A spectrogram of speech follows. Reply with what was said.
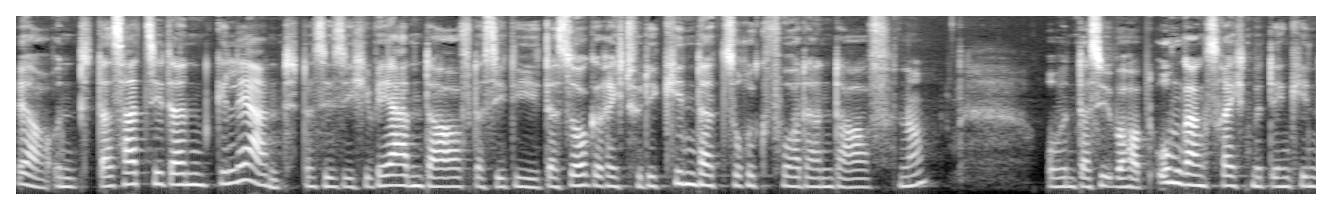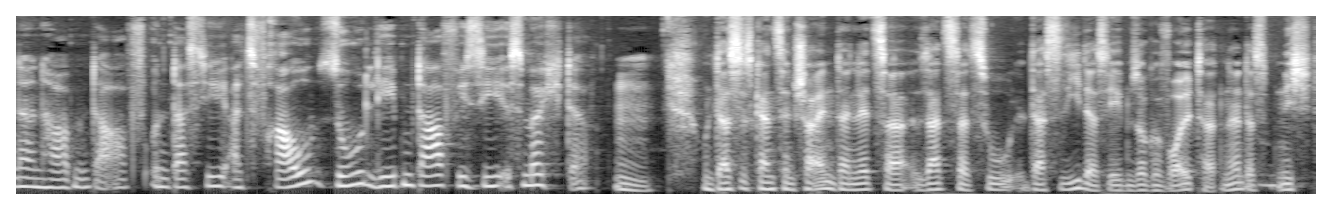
Ja, und das hat sie dann gelernt, dass sie sich wehren darf, dass sie die, das Sorgerecht für die Kinder zurückfordern darf. Ne? Und dass sie überhaupt Umgangsrecht mit den Kindern haben darf und dass sie als Frau so leben darf, wie sie es möchte. Hm. Und das ist ganz entscheidend, dein letzter Satz dazu, dass sie das eben so gewollt hat. Ne? Dass nicht,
